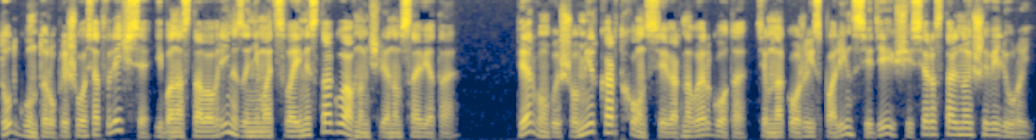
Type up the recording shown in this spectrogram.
Тут Гунтеру пришлось отвлечься, ибо настало время занимать свои места главным членом совета. Первым вышел Мир Картхон с Северного Эргота, темнокожий исполин с сидеющей серо-стальной шевелюрой.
